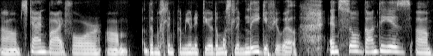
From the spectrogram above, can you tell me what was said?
um, standby for um, the Muslim community or the Muslim League, if you will. And so Gandhi is um,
